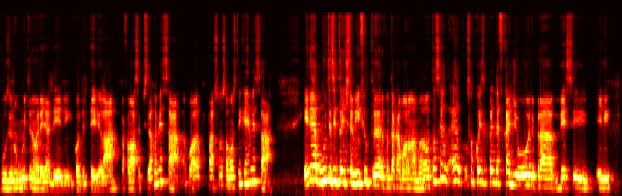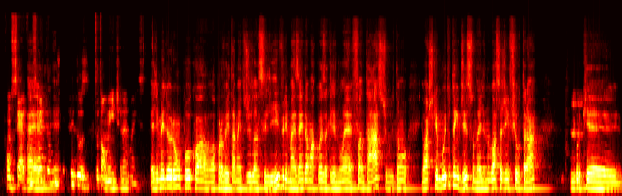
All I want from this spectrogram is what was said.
buzinou muito na orelha dele enquanto ele esteve lá, para falar: ó, você precisa arremessar, a bola passou na sua mão, você tem que arremessar. Ele é muito hesitante também infiltrando quando tá com a bola na mão, então é, são coisas para ainda ficar de olho para ver se ele Conserta, conserta é, é, totalmente, né? Mas... Ele melhorou um pouco o aproveitamento de lance livre, mas ainda é uma coisa que ele não é fantástico. Então, eu acho que muito tem disso, né? Ele não gosta de infiltrar, uhum. porque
